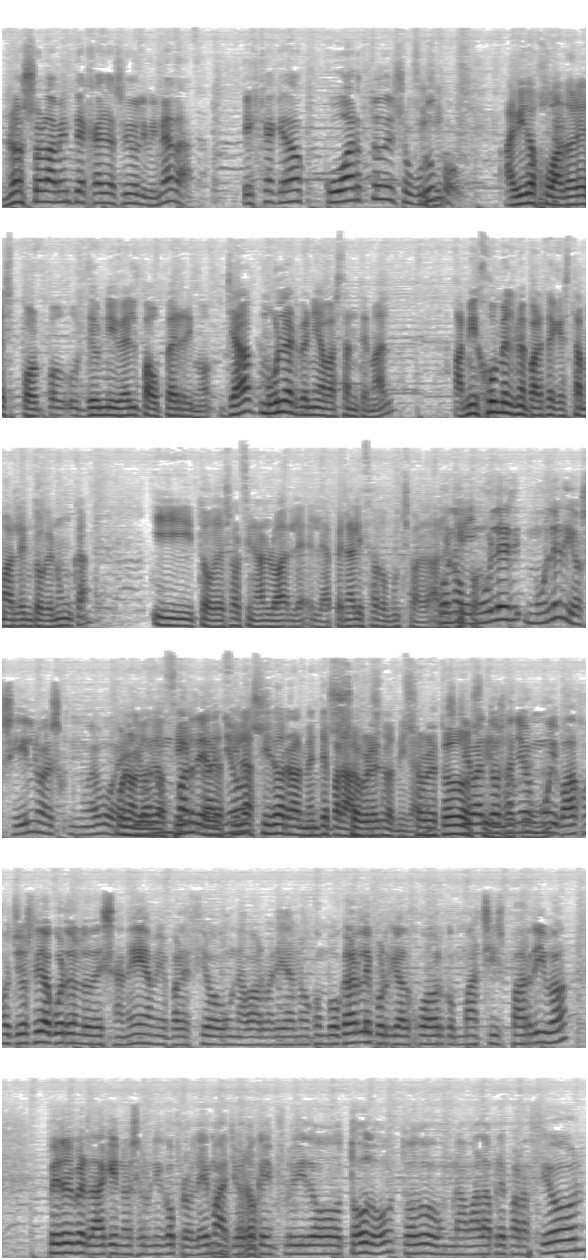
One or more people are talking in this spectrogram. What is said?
no solamente es que haya sido eliminada, es que ha quedado cuarto de su Sí, grupo. sí. Ha habido jugadores por- por- de un nivel paupérrimo. Ya Müller venía bastante mal. A mí Hummels me parece que está más lento que nunca. Y todo eso al final lo ha- le, le ha penalizado mucho al, al Bueno, equipo. Müller, Müller y Osil no es nuevo. ¿eh? Bueno, lo de un Ozil, par de lo de Ozil años. ha sido realmente para Sobre- sobre todo Llevan dos años muy bajos. Yo estoy de acuerdo en lo de Sané, a mí me pareció una barbaridad no convocarle porque al jugador con más chispa arriba, pero es verdad que no es el único problema. Yo claro. creo que ha influido todo, todo, una mala preparación,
